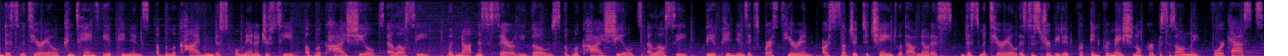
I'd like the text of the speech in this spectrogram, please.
This material contains the opinions of the MacKay Municipal Managers team of MacKay Shields LLC, but not necessarily those of MacKay Shields LLC. The opinions expressed herein are subject to change without notice. This material is distributed for informational purposes only. Forecasts,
